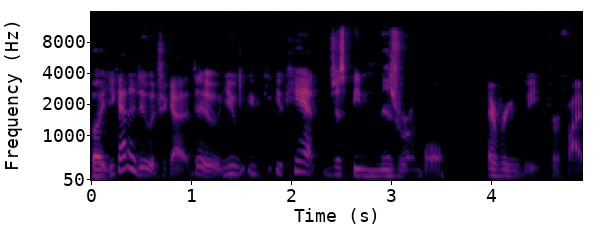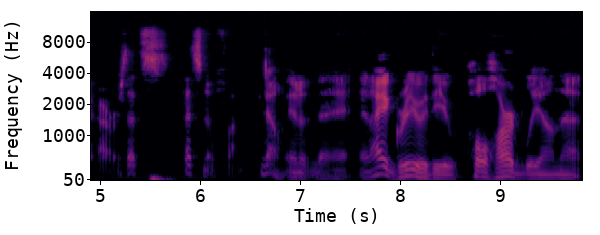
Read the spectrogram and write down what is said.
but you got to do what you got to do. You, you you can't just be miserable every week for five hours. That's that's no fun. No, and and I agree with you wholeheartedly on that.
